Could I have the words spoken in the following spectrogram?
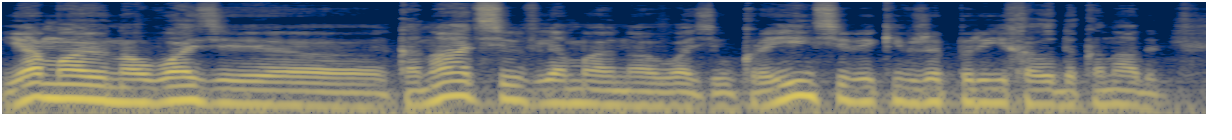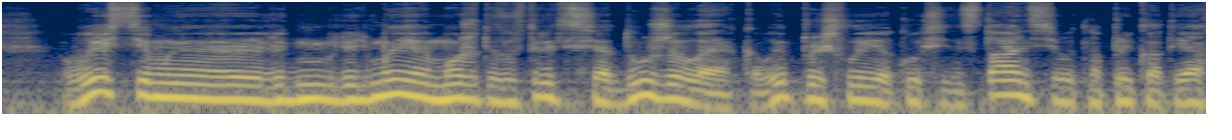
Я маю на увазі е, канадців, я маю на увазі українців, які вже переїхали до Канади. Ви з цими людьми- можете зустрітися дуже легко. Ви прийшли в якусь інстанцію. От, наприклад, я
